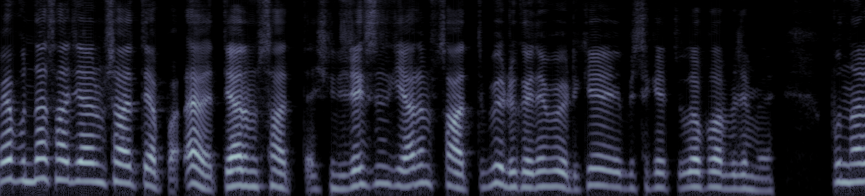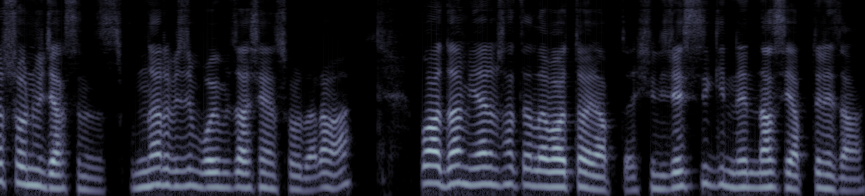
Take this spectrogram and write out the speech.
Ve bunlar sadece yarım saatte yapar. Evet yarım saatte. Şimdi diyeceksiniz ki yarım saatte bir ülkede bir ülke bisiklet yolu yapılabilir mi? Bunları sormayacaksınız. Bunlar bizim boyumuzu aşan sorular ama bu adam yarım saatte laboratuvar yaptı. Şimdi diyeceksiniz ki ne, nasıl yaptı ne zaman?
